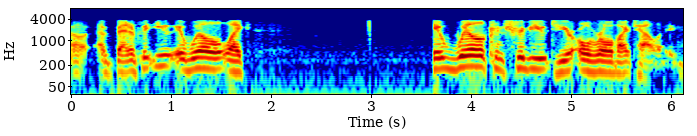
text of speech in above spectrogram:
uh, benefit you. It will like it will contribute to your overall vitality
